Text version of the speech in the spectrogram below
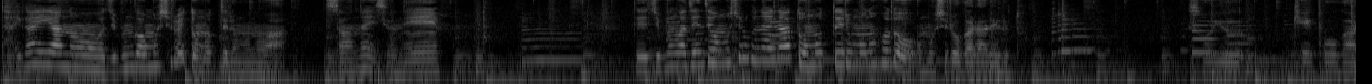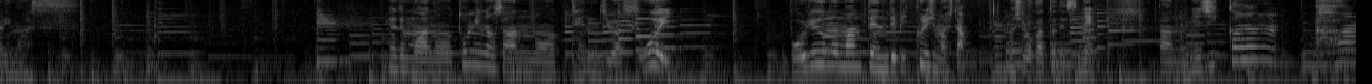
大概あの自分が面白いと思ってるものは伝わんないですよね。で自分が全然面白くないなと思っているものほど面白がられると。そういう傾向があります。いやでもあの富野さんの展示はすごいボリューム満点でびっくりしました。面白かったですね。あの2時間半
